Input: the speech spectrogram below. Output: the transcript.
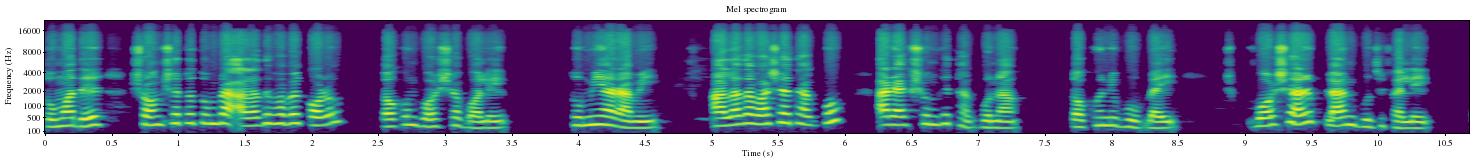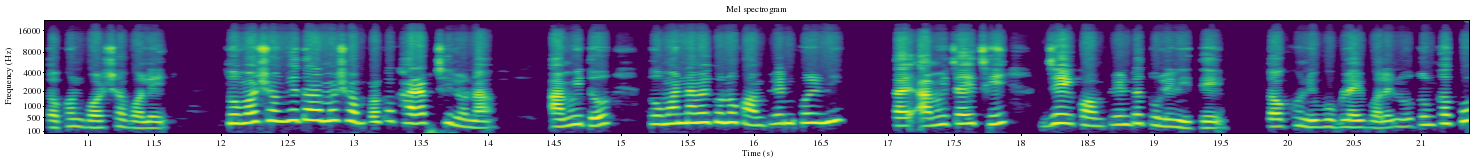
তোমাদের সংসারটা তোমরা আলাদাভাবে করো। তখন বর্ষা বলে, তুমি আর আমি আলাদা বাসায় থাকব আর একসঙ্গে থাকব না। তখনই বুবলাই বর্ষার প্ল্যান বুঝে ফেলে। তখন বর্ষা বলে, তোমার সঙ্গে তো আমার সম্পর্ক খারাপ ছিল না। আমি তো তোমার নামে কোনো কমপ্লেন করিনি, তাই আমি চাইছি যে কমপ্লেনটা তুলে নিতে। তখনই বুবলাই বলে, নতুন কাকু?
